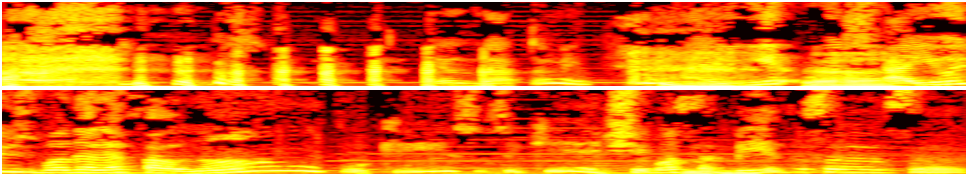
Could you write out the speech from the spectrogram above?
Exatamente. Aí, uhum. os, aí os Baudelaire falam, não, pô, que isso, não sei o que. Eles chegam a saber dessa, essa,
